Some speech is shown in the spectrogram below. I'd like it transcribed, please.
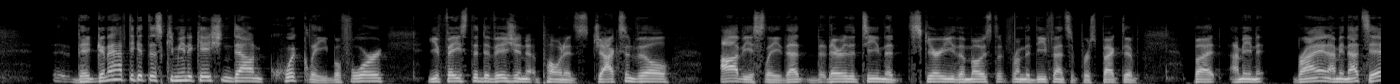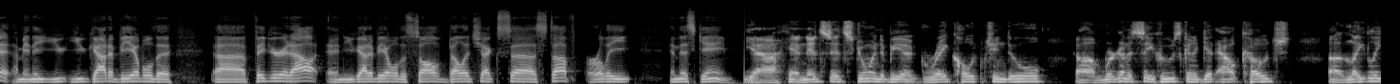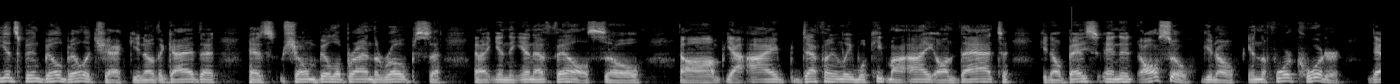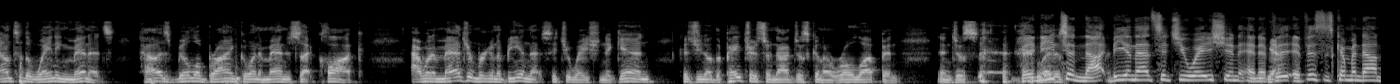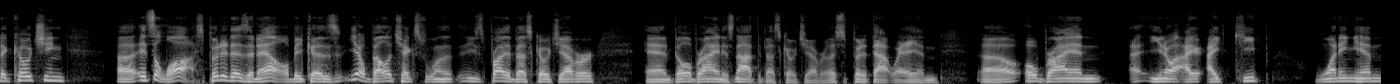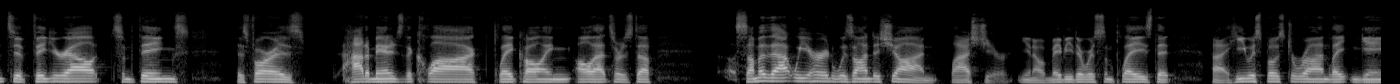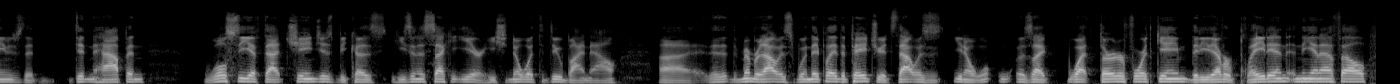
they're going to have to get this communication down quickly before you face the division opponents. Jacksonville, obviously, that they're the team that scare you the most from the defensive perspective. But I mean, Brian, I mean that's it. I mean, you you got to be able to uh, figure it out, and you got to be able to solve Belichick's uh, stuff early in this game. Yeah, and it's it's going to be a great coaching duel. Um, we're going to see who's going to get out coached. Uh, lately, it's been Bill Belichick, you know, the guy that has shown Bill O'Brien the ropes uh, uh, in the NFL. So, um, yeah, I definitely will keep my eye on that. You know, base and then also, you know, in the fourth quarter, down to the waning minutes, how is Bill O'Brien going to manage that clock? I would imagine we're going to be in that situation again because you know the Patriots are not just going to roll up and and just. they need us... to not be in that situation, and if yeah. it, if this is coming down to coaching. Uh, it's a loss. Put it as an L because you know Belichick's one. He's probably the best coach ever, and Bill O'Brien is not the best coach ever. Let's just put it that way. And uh, O'Brien, uh, you know, I I keep wanting him to figure out some things as far as how to manage the clock, play calling, all that sort of stuff. Some of that we heard was on Deshaun last year. You know, maybe there were some plays that uh, he was supposed to run late in games that didn't happen. We'll see if that changes because he's in his second year. He should know what to do by now. Uh, remember that was when they played the Patriots. That was you know was like what third or fourth game that he'd ever played in in the NFL.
